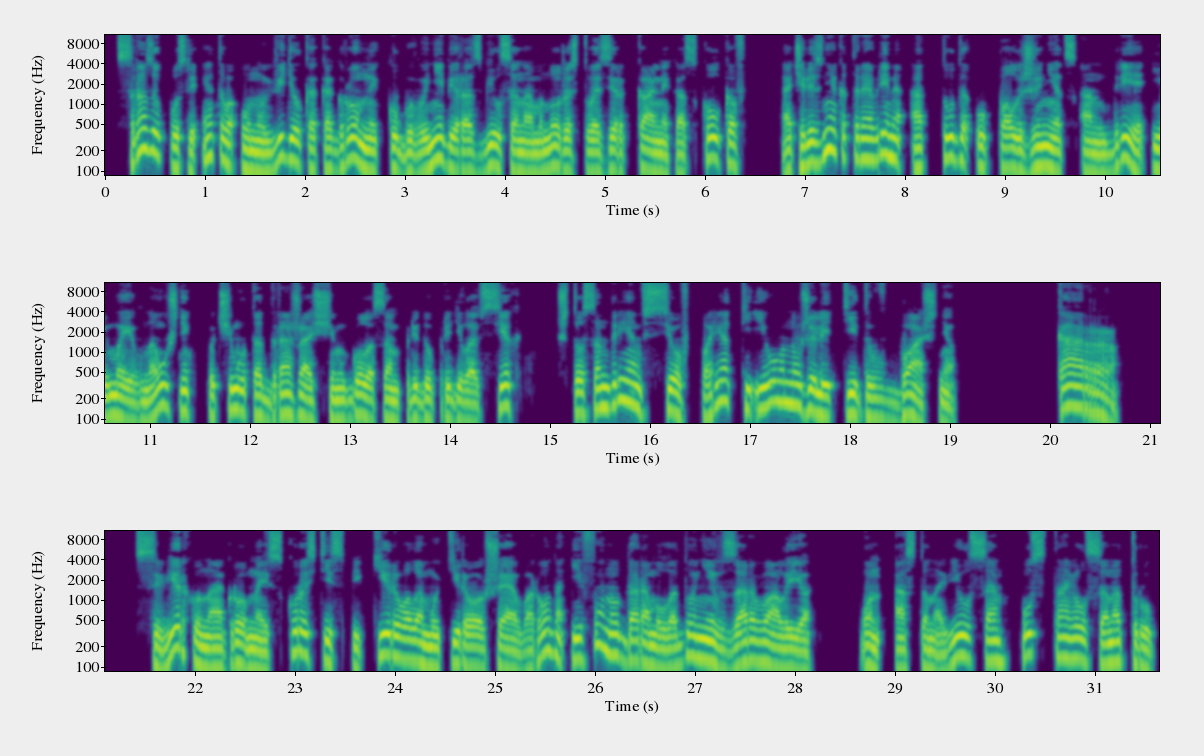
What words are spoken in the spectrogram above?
Сразу после этого он увидел, как огромный куб в небе разбился на множество зеркальных осколков, а через некоторое время оттуда упал женец Андрея, и Мэй в наушник почему-то дрожащим голосом предупредила всех, что с Андреем все в порядке, и он уже летит в башню. «Карр!» Сверху на огромной скорости спикировала мутировавшая ворона, и Фэн ударом ладони взорвал ее. Он остановился, уставился на труп.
